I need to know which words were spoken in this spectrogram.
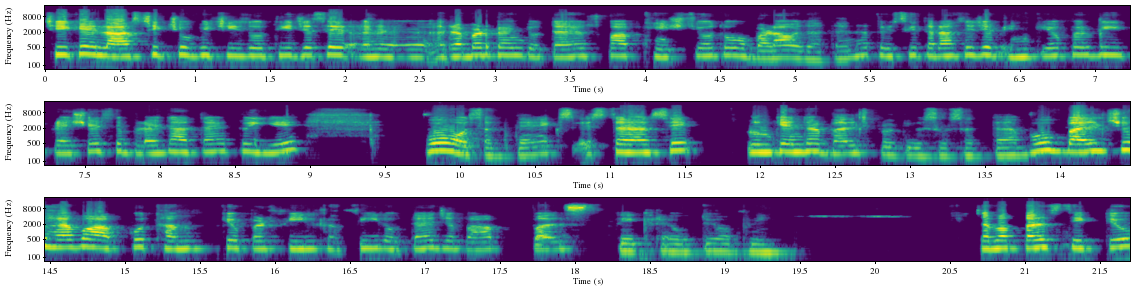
ठीक है इलास्टिक जो भी चीज़ होती है, जैसे रबड़ बैंड होता है, उसको आप खींचते हो तो वो बड़ा हो जाता है ना। तो इसी तरह से जब इनके ऊपर भी प्रेशर से ब्लड आता है तो ये वो हो सकते हैं। इस तरह से उनके अंदर बल्ज प्रोड्यूस हो सकता है। वो बल्ज जो है वो आपको थम के ऊपर फील का फील होता है जब आप पल्स देख रहे होते हो अपनी। जब आप पल्स देखते हो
